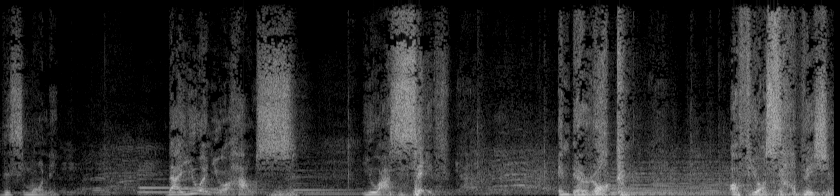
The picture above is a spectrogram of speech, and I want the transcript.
this morning that you and your house, you are safe in the rock of your salvation.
